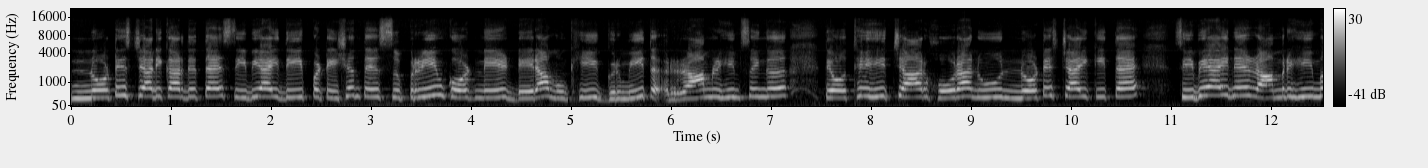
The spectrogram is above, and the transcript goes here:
ਨੋਟਿਸ ਜਾਰੀ ਕਰ ਦਿੱਤਾ ਹੈ। ਸੀਬੀਆਈ ਦੀ ਪਟੀਸ਼ਨ ਤੇ ਸੁਪਰੀਮ ਕੋਰਟ ਨੇ ਡੇਰਾ ਮੁਖੀ ਗੁਰਮੀਤ ਰਾਮ ਰਹੀਮ ਸਿੰਘ ਤੇ ਉੱਥੇ ਹੀ ਚਾਰ ਹੋਰਾਂ ਨੂੰ ਨੋਟਿਸ ਜਾਰੀ ਕੀਤਾ ਹੈ। ਸੀਬੀਆਈ ਨੇ ਰਾਮ ਰਹੀਮ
